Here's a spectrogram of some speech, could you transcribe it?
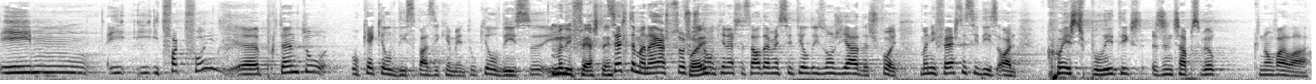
E, e, e de facto foi. Eh, Portanto, o que é que ele disse, basicamente? O que ele disse... Manifestem-se. De certa maneira, as pessoas Foi? que estão aqui nesta sala devem se sentir lisonjeadas. Foi. Manifestem-se e disse, olha, com estes políticos a gente já percebeu que não vai lá.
